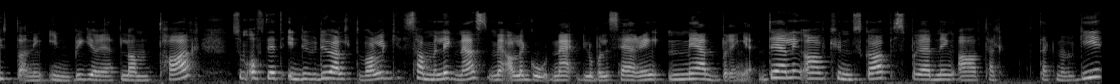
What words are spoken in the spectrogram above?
utdanning innbyggere i et land tar, som ofte er et individuelt valg, sammenlignes med alle godene globalisering medbringer. Deling av kunnskap, spredning av te teknologi,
